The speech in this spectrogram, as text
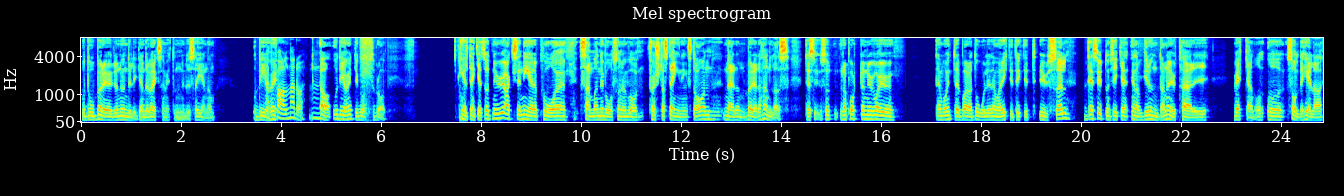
Och då börjar den underliggande verksamheten nu visa igenom. Och det att har, falna då? Mm. Ja, och det har inte gått så bra. Helt enkelt, så att nu är aktien nere på eh, samma nivå som den var första stängningsdagen när den började handlas. Så rapporten nu var ju, den var inte bara dålig, den var riktigt, riktigt usel. Dessutom gick en av grundarna ut här i veckan och, och sålde hela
